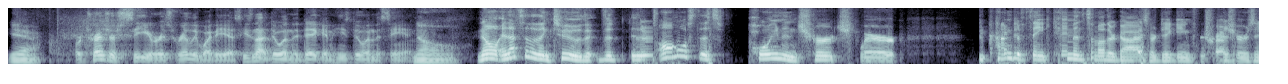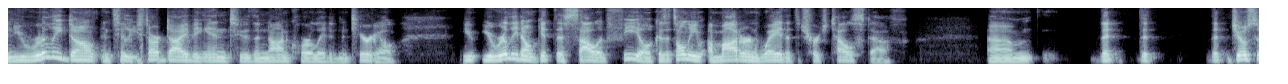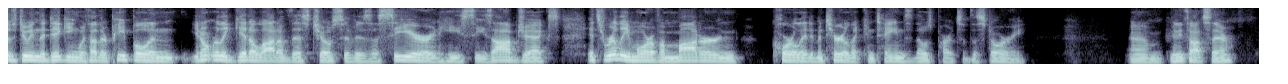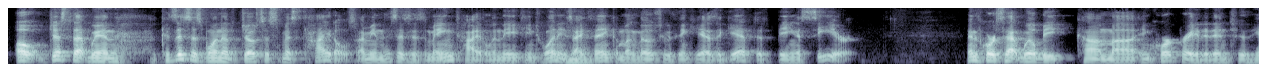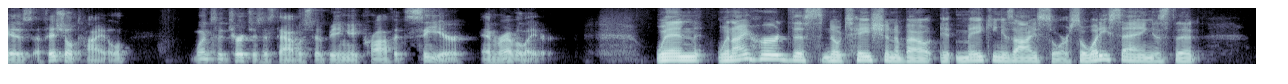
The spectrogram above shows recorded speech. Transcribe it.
Yeah. Or treasure seer is really what he is. He's not doing the digging, he's doing the seeing. No, no, and that's the other thing too. That the, there's almost this point in church where you kind of think him and some other guys are digging for treasures, and you really don't until you start diving into the non-correlated material. You you really don't get this solid feel because it's only a modern way that the church tells stuff. Um, that that that Joseph's doing the digging with other people, and you don't really get a lot of this. Joseph is a seer and he sees objects. It's really more of a modern correlated material that contains those parts of the story. Um, any thoughts there? Oh, just that when, because this is one of Joseph Smith's titles. I mean, this is his main title in the 1820s, I Mhm. think, among those who think he has a gift of being a seer. And of course, that will become uh, incorporated into his official title once the church is established of being a prophet, seer, and revelator. When when I heard this notation about it making his eyes sore, so what he's saying is that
